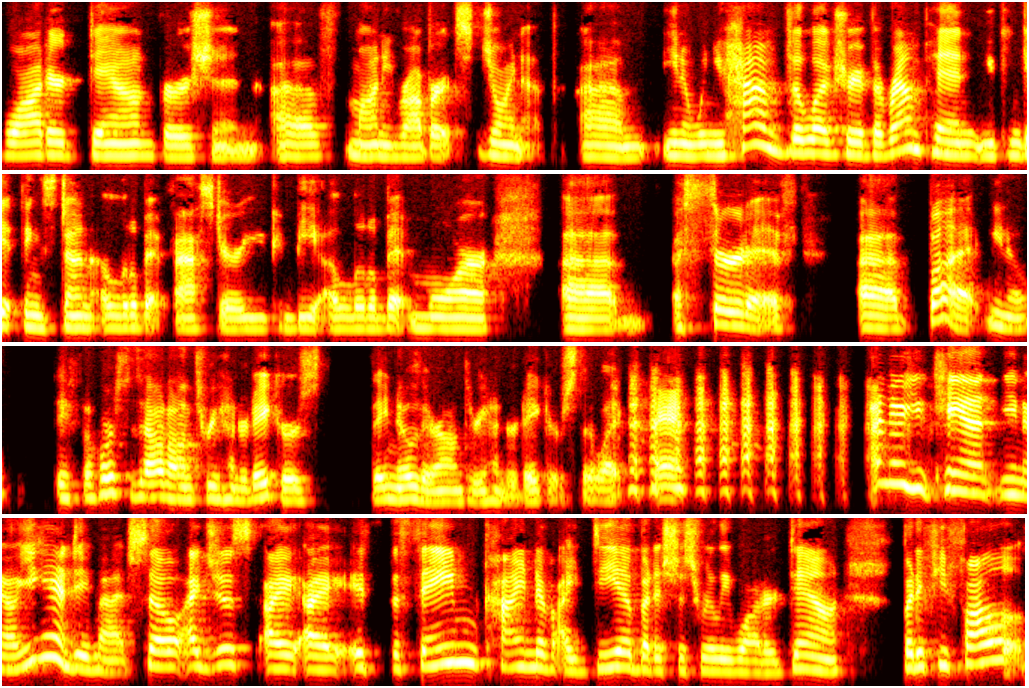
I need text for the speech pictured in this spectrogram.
watered down version of monty roberts join up um, you know when you have the luxury of the round pen you can get things done a little bit faster you can be a little bit more uh, assertive uh, but you know if the horse is out on 300 acres they know they're on 300 acres they're like eh, I know you can't, you know, you can't do much. So I just, I, I, it's the same kind of idea, but it's just really watered down. But if you follow,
